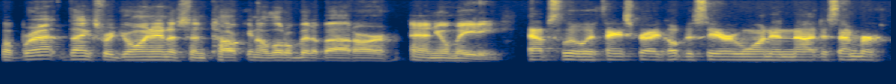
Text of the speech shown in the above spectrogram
Well, Brent, thanks for joining us and talking a little bit about our annual meeting. Absolutely. Thanks, Greg. Hope to see everyone in uh, December.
